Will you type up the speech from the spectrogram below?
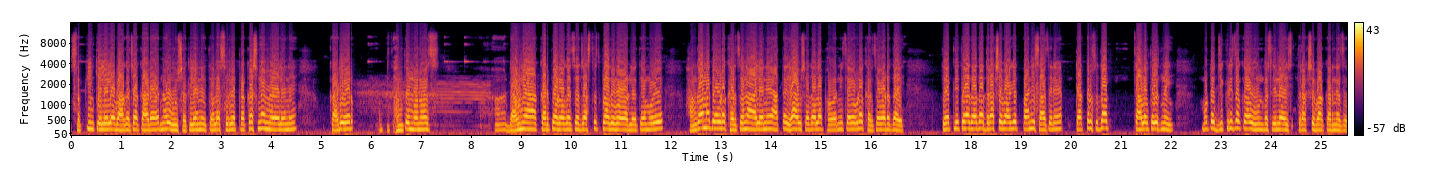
सपकिंग केलेल्या भागाच्या काड्या न होऊ शकल्याने त्याला सूर्यप्रकाश न मिळाल्याने काडीवर हंतो मनोज डावण्या करप्या रोगाचा जास्तच प्रादुर्भाव वाढला त्यामुळे हंगामात एवढा खर्च न आल्याने आता ह्या औषधाला फवारणीचा एवढा खर्च वाढत आहे. त्यातली त्यात आता द्राक्ष बागेत पाणी साचल्याने ट्रॅक्टरसुद्धा चालवता येत नाही. मोठं जिकरीचं का होऊन बसलेलं आहे द्राक्ष बाग करण्याचं.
